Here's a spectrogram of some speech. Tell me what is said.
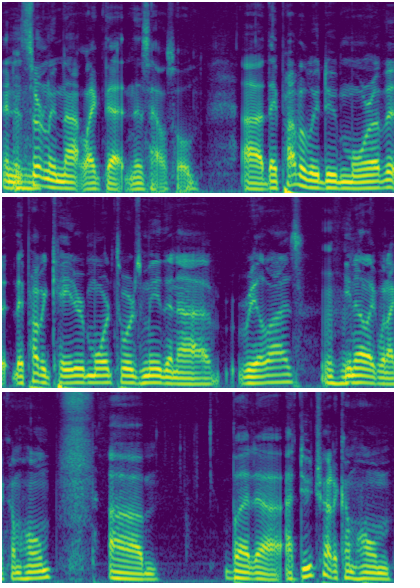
and it's Mhm. certainly not like that in this household. Uh, they probably do more of it. They probably cater more towards me than I realize. Mhm. You know, like when I come home. Um, but uh, I do try to come home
